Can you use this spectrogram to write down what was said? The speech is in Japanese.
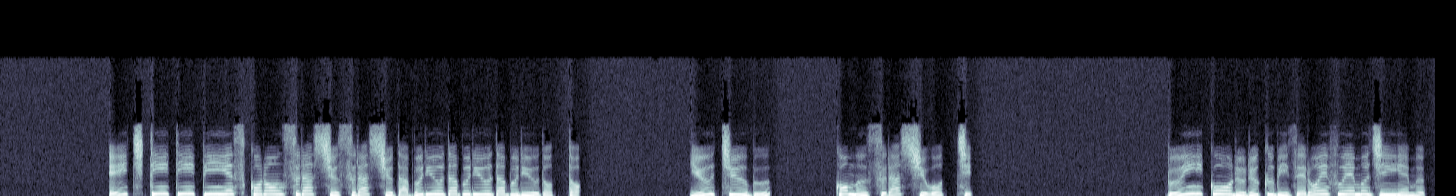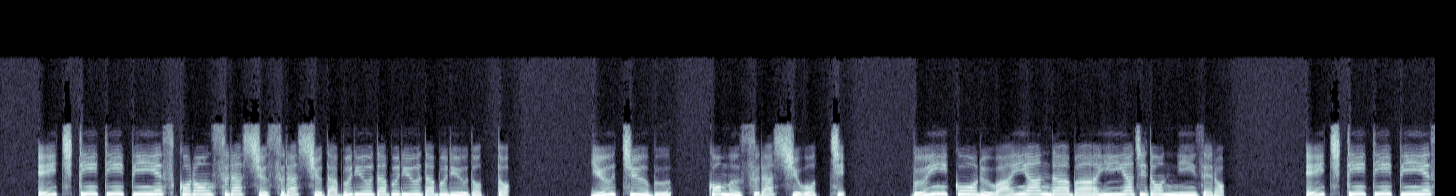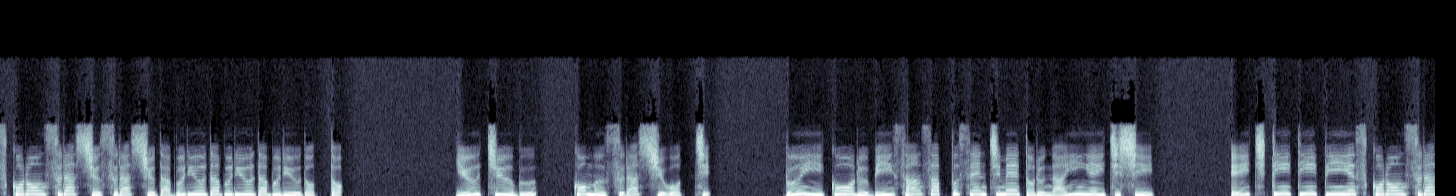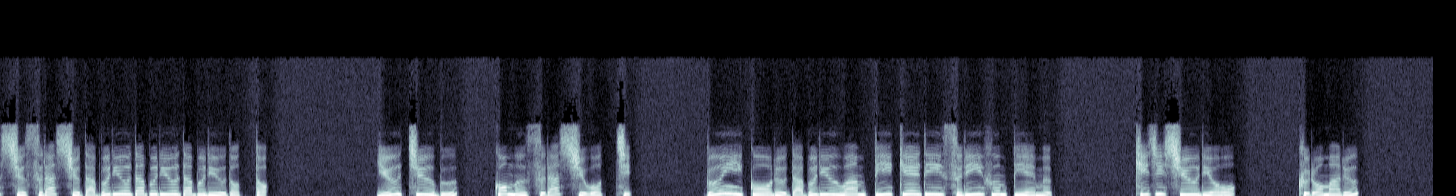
https コロンスラッシュスラッシュ www.youtube.com スラッシュウォッチ v イコールルクビ 0fmgm https コロンスラッシュスラッシュ www. YouTube.com スラッシュウォッチ。V イコール Y アンダーバー E アジドン20 https コロンスラッシュスラッシュ www.youtube.com スラッシュウォッチ。V イコール B3 サップセンチメートル 9HC https コロンスラッシュスラッシュ www.youtube.com スラッシュウォッチ。V イコール W1PKD3 分 PM。記事終了？黒丸？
